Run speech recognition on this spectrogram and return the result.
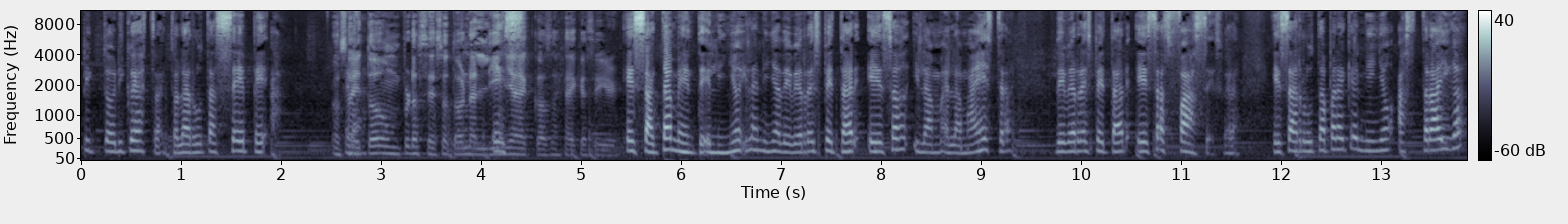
pictórico y abstracto, la ruta CPA. O sea, hay todo un proceso, toda una línea Es- de cosas que hay que seguir. Exactamente, el niño y la niña debe respetar esas, y la, la maestra debe respetar esas fases, ¿verdad? Esa ruta para que el niño abstraiga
